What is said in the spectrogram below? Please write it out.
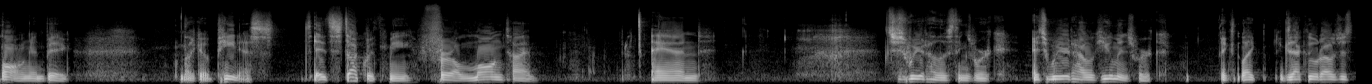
long and big, like a penis, it stuck with me for a long time. And it's just weird how those things work. It's weird how humans work. Like, exactly what I was just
